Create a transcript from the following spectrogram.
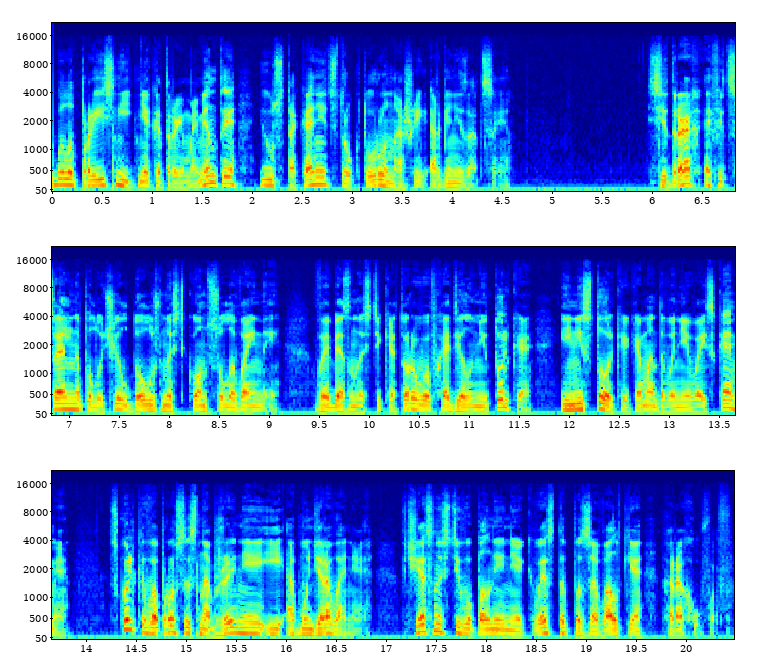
было прояснить некоторые моменты и устаканить структуру нашей организации. Сидрах официально получил должность консула войны, в обязанности которого входило не только и не столько командование войсками, сколько вопросы снабжения и обмундирования, в частности, выполнение квеста по завалке харахуфов.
